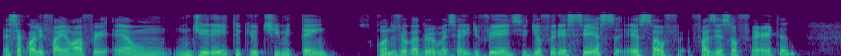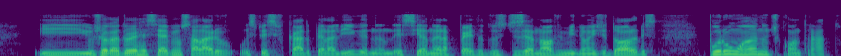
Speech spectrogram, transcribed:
essa qualifying offer é um, um, direito que o time tem quando o jogador vai sair de free agency de oferecer essa, essa fazer essa oferta e o jogador recebe um salário especificado pela liga, esse ano era perto dos 19 milhões de dólares, por um ano de contrato.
